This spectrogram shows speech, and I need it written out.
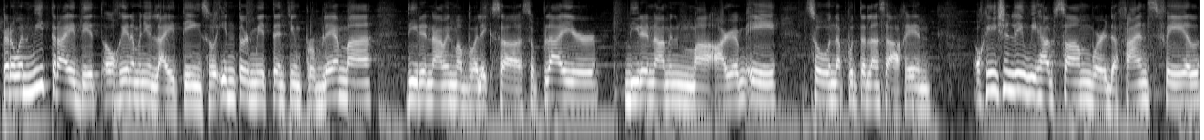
Pero when we tried it, okay naman yung lighting. So intermittent yung problema, di rin namin mabalik sa supplier, di rin namin ma-RMA, so napunta lang sa akin. Occasionally, we have some where the fans fail.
